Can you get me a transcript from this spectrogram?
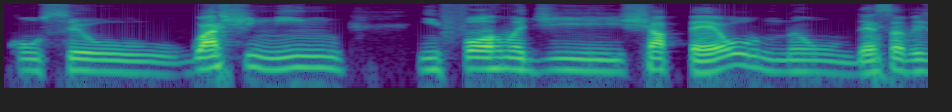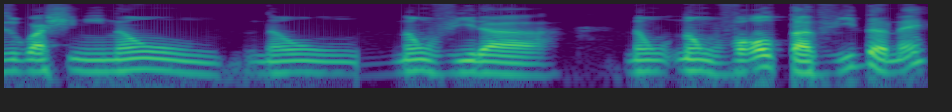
com o seu guaxinim em forma de chapéu, não, dessa vez o guaxinim não não não vira não, não volta à vida, né?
